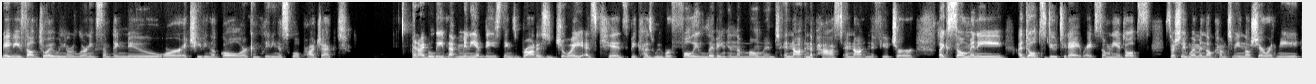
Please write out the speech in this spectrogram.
Maybe you felt joy when you were learning something new or achieving a goal or completing a school project. And I believe that many of these things brought us joy as kids because we were fully living in the moment and not in the past and not in the future, like so many adults do today, right? So many adults, especially women, they'll come to me and they'll share with me,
